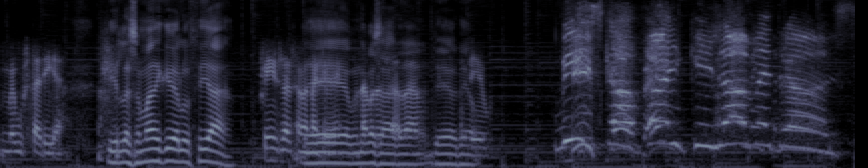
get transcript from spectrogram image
Me gustaría. Fins la setmana que ve, Lucía. Fins la setmana que ve. Una besada. Adéu, adéu. Adéu. Visca 20 quilòmetres!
